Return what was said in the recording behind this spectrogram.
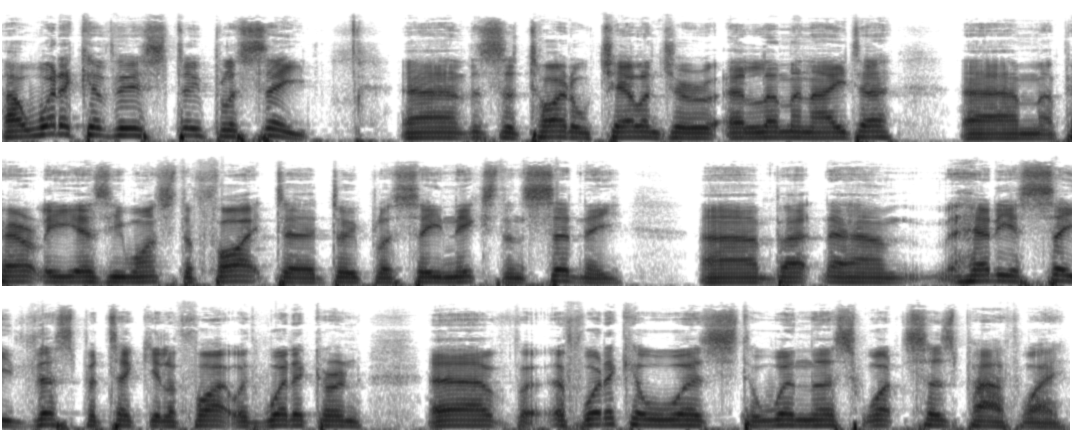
Uh, Whittaker versus du Plessis. Uh, this is a title challenger eliminator. Um, apparently, as he wants to fight uh, du Plessis next in Sydney. Uh, but um, how do you see this particular fight with Whittaker? And uh, if Whittaker was to win this, what's his pathway?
